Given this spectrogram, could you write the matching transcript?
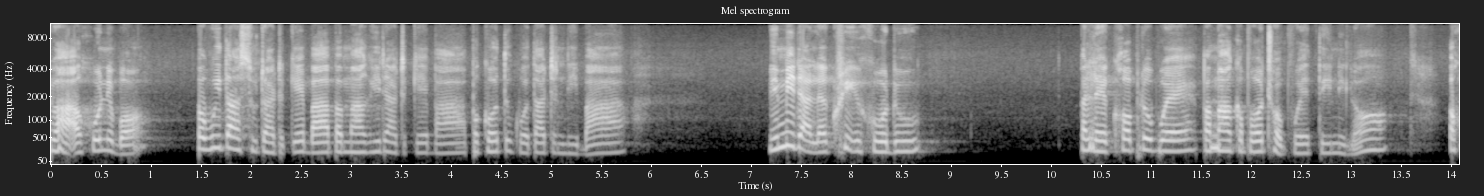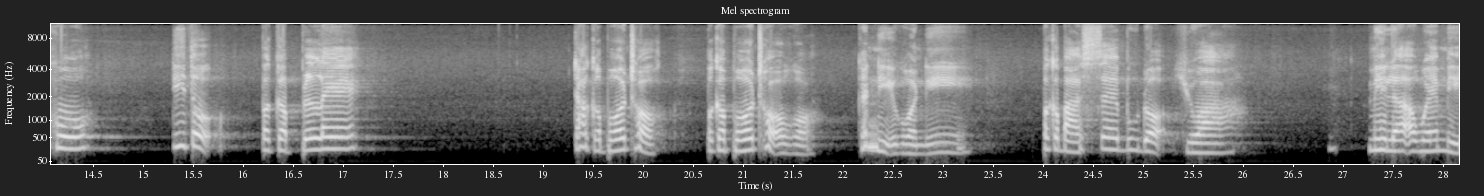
ရွာအခုနေပေါ့ပဝိတသုတာတကယ်ပါပမာဂိတာတကယ်ပါပကောတုကောတာတနေပါမိမိတာလဲခရိခိုဒူပလေခေါပလိုပွဲပမာကဘောထော်ပွဲသေးနေလောအခုတီတော့ပကပလေတာကဘောထော်ပကဘောထော်အောကနီအောနေပကပါဆဲဘူးတော့ရွာ မေလာအဝဲမေ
